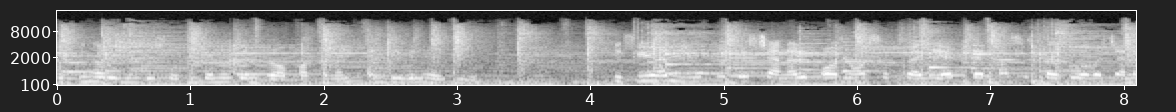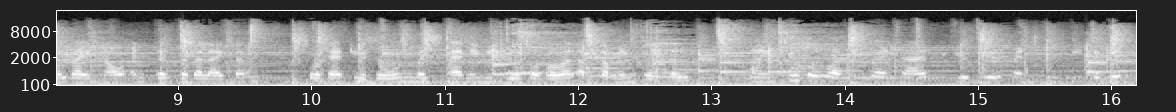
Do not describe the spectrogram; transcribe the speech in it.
booking a room in this hotel, you can drop a comment and we will help you. If you are new to this channel or not subscribed yet, then must subscribe to our channel right now and press the bell icon so that you don't miss any videos of our upcoming hotel. Thank you for watching the entire video. Dear friends, we'll meet again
